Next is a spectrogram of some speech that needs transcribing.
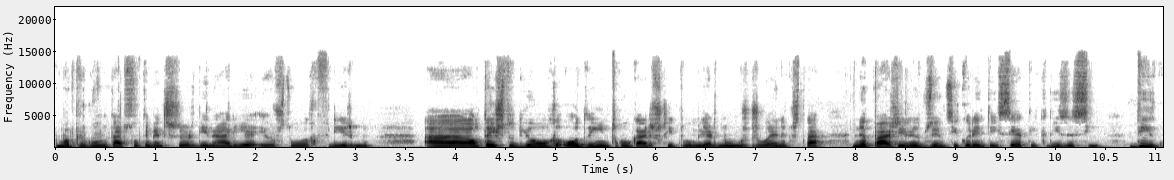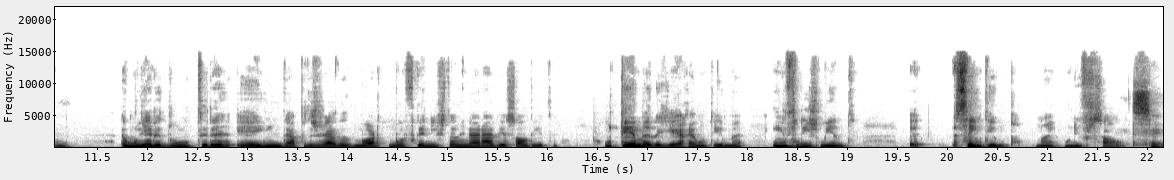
uma pergunta absolutamente extraordinária. Eu estou a referir-me ao texto de honra ou de interrogar o escrito A Mulher de Nome Joana, que está na página 247 e que diz assim: Digo, a mulher adúltera é ainda apedrejada de morte no Afeganistão e na Arábia Saudita. O tema da guerra é um tema, infelizmente, eh, sem tempo, não é? Universal. Sim.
